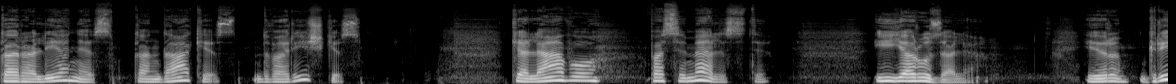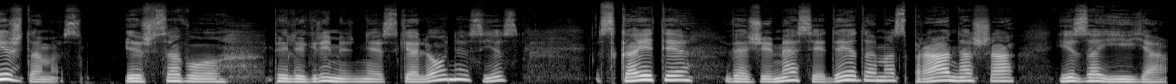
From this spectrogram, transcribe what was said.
karalienės Kandakės dvariškis keliavo pasimelsti į Jeruzalę. Ir grįždamas iš savo piligriminės kelionės jis skaitė vežime sėdėdamas pranašą Izaiją.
